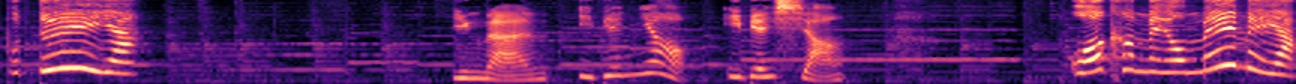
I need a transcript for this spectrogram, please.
不对呀！英男一边尿一边想：“我可没有妹妹呀！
